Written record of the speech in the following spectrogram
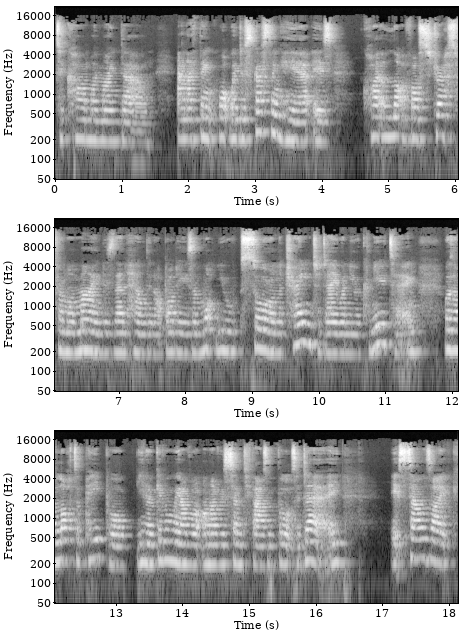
to calm my mind down. And I think what we're discussing here is quite a lot of our stress from our mind is then held in our bodies. And what you saw on the train today when you were commuting was a lot of people, you know, given we have on average 70,000 thoughts a day, it sounds like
